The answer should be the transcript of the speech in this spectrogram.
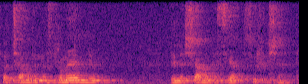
Facciamo del nostro meglio e lasciamo che sia sufficiente.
